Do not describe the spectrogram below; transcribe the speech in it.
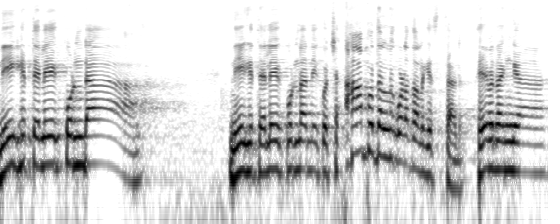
నీకు తెలియకుండా నీకు తెలియకుండా నీకు వచ్చే ఆపదలను కూడా తొలగిస్తాడు. ఏ విధంగా?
